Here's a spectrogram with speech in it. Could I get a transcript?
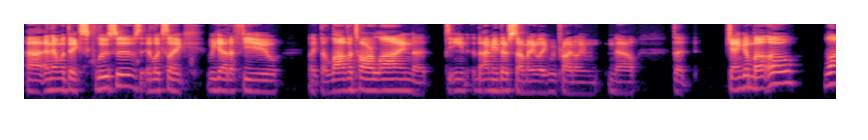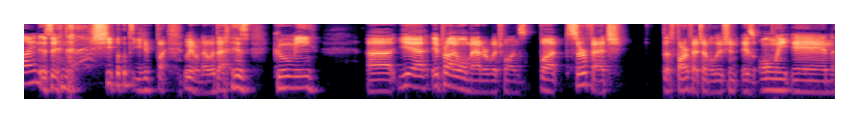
uh, and then with the exclusives, it looks like we got a few, like the Larvitar line, the Dean. I mean, there's so many, like we probably don't even know. The Jangmo-o line is in the Shield. You- We don't know what that is. Goomy. Uh, yeah, it probably won't matter which ones, but Surfetch, the Farfetch evolution, is only in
